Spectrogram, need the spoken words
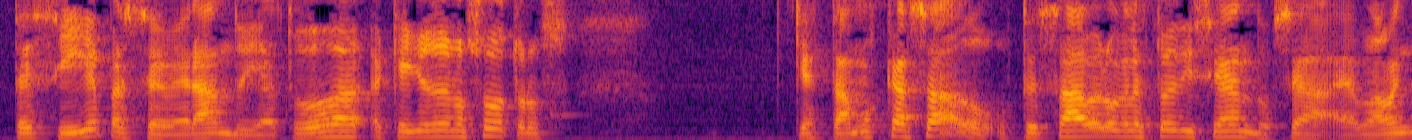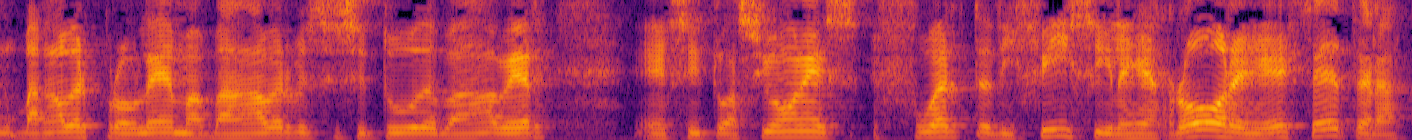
Usted sigue perseverando y a todos aquellos de nosotros que estamos casados, usted sabe lo que le estoy diciendo, o sea, eh, van, van a haber problemas, van a haber vicisitudes, van a haber eh, situaciones fuertes, difíciles, errores, etcétera.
